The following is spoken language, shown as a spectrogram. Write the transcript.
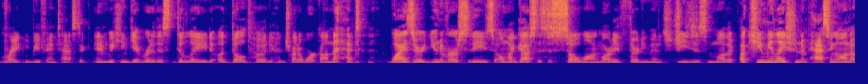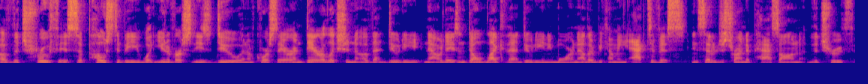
great, would be fantastic. And we can get rid of this delayed adulthood and try to work on that that. Wiser universities. Oh my gosh, this is so long. I'm already at 30 minutes. Jesus, mother. Accumulation and passing on of the truth is supposed to be what universities do. And of course, they are in dereliction of that duty nowadays and don't like that duty anymore. Now they're becoming activists instead of just trying to pass on the truth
